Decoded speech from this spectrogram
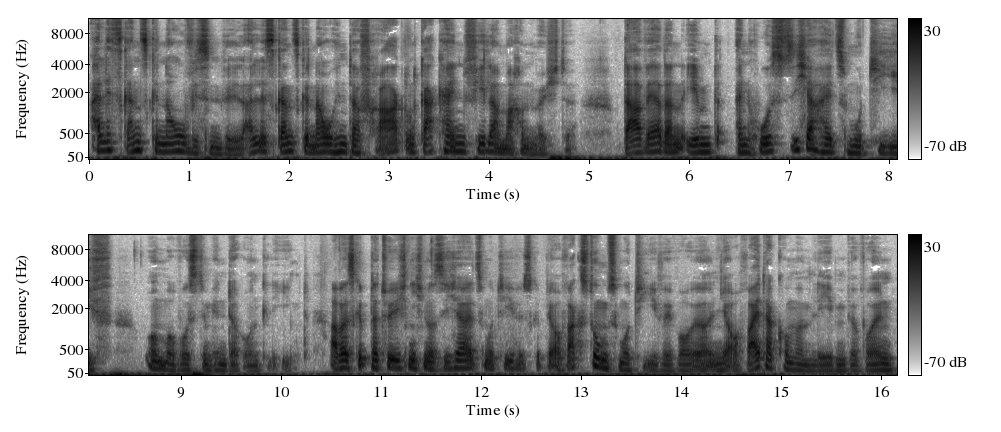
alles ganz genau wissen will, alles ganz genau hinterfragt und gar keinen Fehler machen möchte. Da wäre dann eben ein hohes Sicherheitsmotiv unbewusst im Hintergrund liegend. Aber es gibt natürlich nicht nur Sicherheitsmotive, es gibt ja auch Wachstumsmotive. Wir wollen ja auch weiterkommen im Leben. Wir wollen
